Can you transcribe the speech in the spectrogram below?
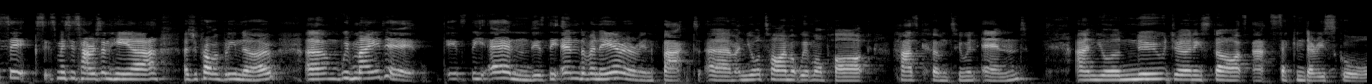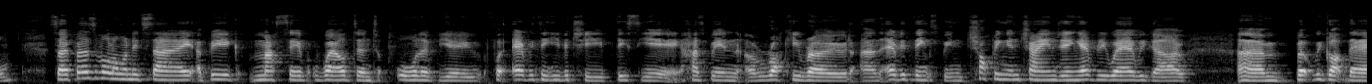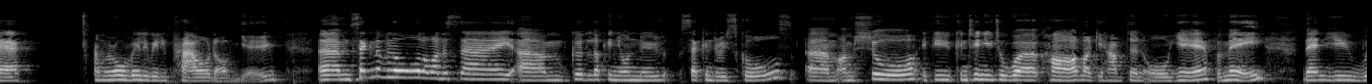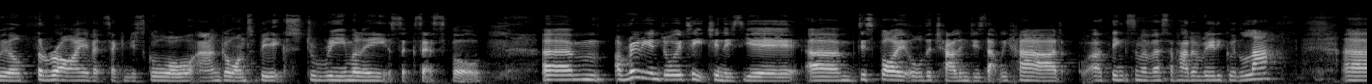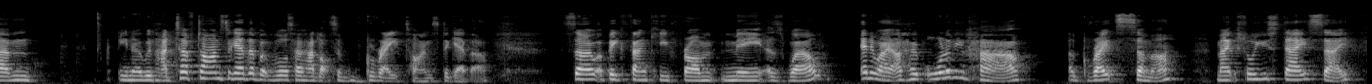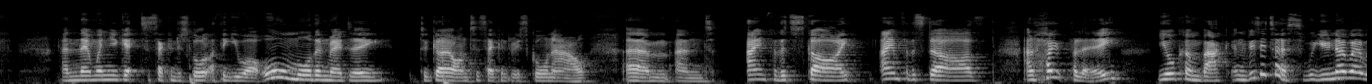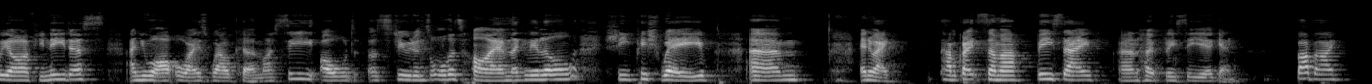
it's Mrs Harrison here, as you probably know. Um, we've made it. It's the end, it's the end of an era in fact, um, and your time at Whitmore Park has come to an end and your new journey starts at secondary school. So first of all, I wanted to say a big, massive well done to all of you for everything you've achieved this year. It has been a rocky road and everything's been chopping and changing everywhere we go. Um, but we got there and we're all really, really proud of you. Um, second of all, I want to say um, good luck in your new secondary schools. Um, I'm sure if you continue to work hard like you have done all year for me, then you will thrive at secondary school and go on to be extremely successful. Um, I've really enjoyed teaching this year, um, despite all the challenges that we had. I think some of us have had a really good laugh. Um, you know, we've had tough times together, but we've also had lots of great times together. So a big thank you from me as well. Anyway, I hope all of you have a great summer. Make sure you stay safe. And then when you get to secondary school, I think you are all more than ready to go on to secondary school now. Um, and aim for the sky, aim for the stars, and hopefully you'll come back and visit us. Well, you know where we are if you need us, and you are always welcome. I see old uh, students all the time. They give me a little sheepish wave. Um, anyway, have a great summer, be safe, and hopefully see you again. Bye bye.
